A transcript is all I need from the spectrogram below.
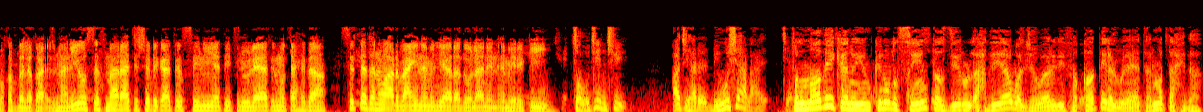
وقد بلغ إجمالي استثمارات الشركات الصينية في الولايات المتحدة 46 مليار دولار أمريكي. في الماضي كان يمكن للصين تصدير الأحذية والجوارب فقط إلى الولايات المتحدة.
